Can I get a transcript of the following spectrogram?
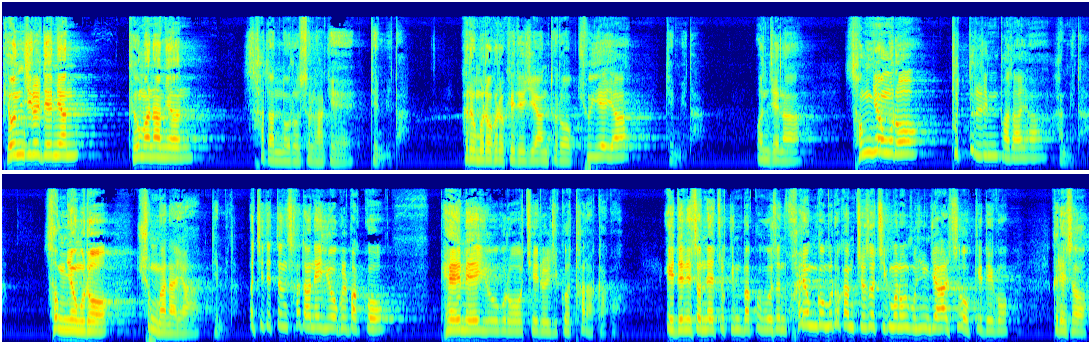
변질되면 교만하면 사단 노릇을 하게 됩니다. 그러므로 그렇게 되지 않도록 주의해야 됩니다. 언제나 성령으로 붙들림 받아야 합니다. 성령으로 충만해야 됩니다. 어찌됐든 사단의 유혹을 받고 뱀의 유혹으로 죄를 짓고 타락하고 에덴에서 내쫓김 받고 그것은 화영검으로 감춰서 지금은 온군인지 알 수 없게 되고 그래서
